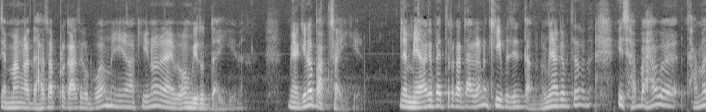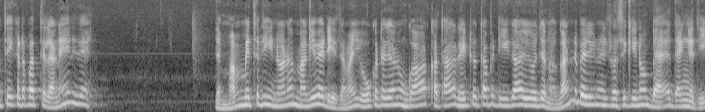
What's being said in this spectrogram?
දැන් මම අදහසක් ප්‍රකාශ කරපුවා මෙයා කියනවා නෑ මම විරුද්ධයි කියලා. මෙයා කියනවා පක්ෂයි කියලා. දැන් මෙයාගේ පැත්තට කතා කරන කීප දෙනෙක් දඟනවා. මෙයාගේ පැත්තට ඒ සභාව සමතේකටපත් වෙලා නැහැ නේද? දැන් මම මෙතන ඉන්නවනම් මගේ වැඩේ තමයි ඕකට ගැන උගා කතා කර හිටියොත් අපිට ඊගා යෝජනා ගන්න බැරි වෙනවා. ඊට පස්සේ කියනවා බෑ දැන් ඇති.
